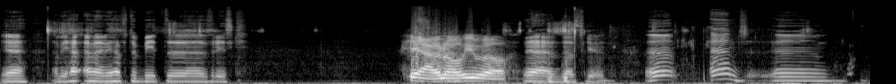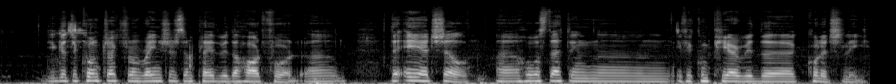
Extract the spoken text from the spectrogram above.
Yeah, and we, ha and we have to beat uh, Frisk. Yeah, no, we will. yeah, that's good. Uh, and um, you got a contract from Rangers and played with the Hartford. Uh, the AHL, uh, how was that in? Uh, if you compare with the college league?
